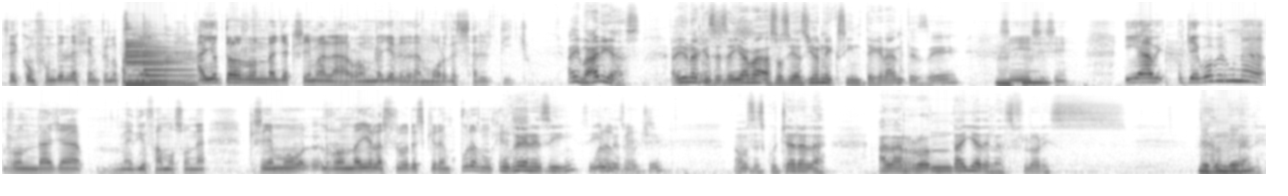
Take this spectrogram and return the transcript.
se confunde la gente, ¿no? Porque hay, hay otra rondalla que se llama la rondalla del amor de Saltillo. Hay varias. Hay una que se, llama Asociación Exintegrantes de... Sí, sí, sí. Y llegó a haber una rondalla medio famosona que se llamó Rondalla Las Flores, que eran puras mujeres. Mujeres, sí, sí, Puras la mujeres. escuché. Vamos a escuchar a la, a la rondalla de las flores. ¿De dónde era? Ándale.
